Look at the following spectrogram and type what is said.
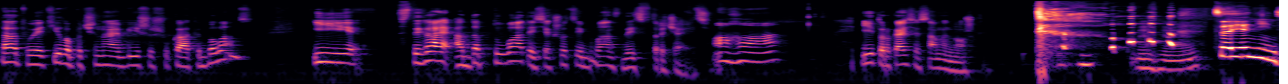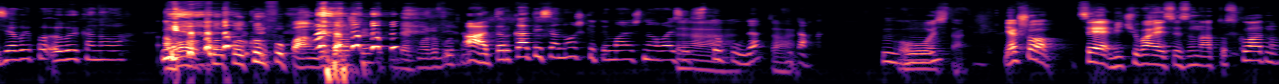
да, твоє тіло починає більше шукати баланс і встигає адаптуватись, якщо цей баланс десь втрачається. Ага. І торкайся саме ножки. Угу. Це я ніндзя вип- виконала. Або кун- кун- кунг-фу панду трошки, теж може бути. А, торкатися ножки ти маєш на увазі Так, стопу, да? так. Мгм. Ось так. Якщо це відчувається занадто складно,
